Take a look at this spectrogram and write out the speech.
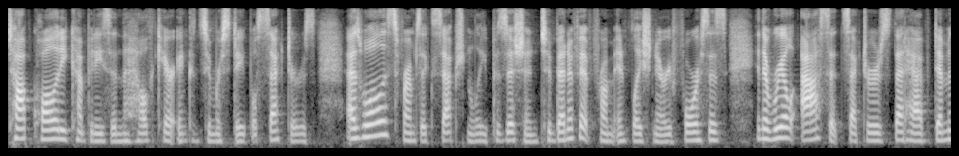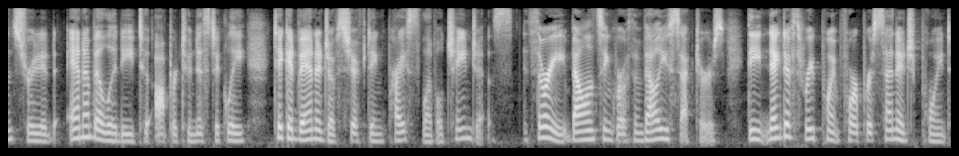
top quality companies in the healthcare and consumer staple sectors as well as firms exceptionally positioned to benefit from inflationary forces in the real asset sectors that have demonstrated an ability to opportunistically take advantage of shifting price level changes. Three, balancing growth and value sectors. The negative 3.4 percentage point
